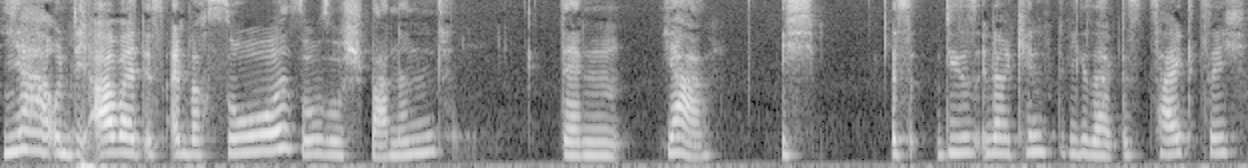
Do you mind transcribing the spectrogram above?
Ja, und die Arbeit ist einfach so, so, so spannend. Denn ja, ich, es, dieses innere Kind, wie gesagt, es zeigt sich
